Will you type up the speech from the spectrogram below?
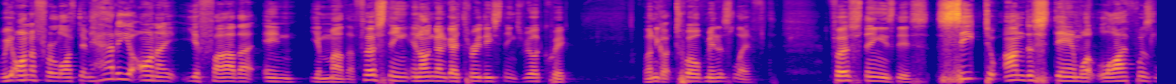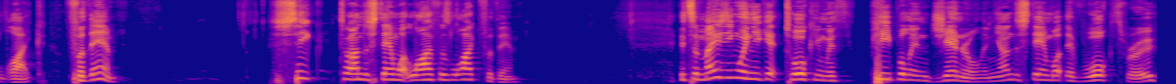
We honour for a lifetime. How do you honour your father and your mother? First thing, and I'm going to go through these things real quick. I've only got 12 minutes left. First thing is this seek to understand what life was like for them. Seek to understand what life was like for them. It's amazing when you get talking with people in general and you understand what they've walked through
